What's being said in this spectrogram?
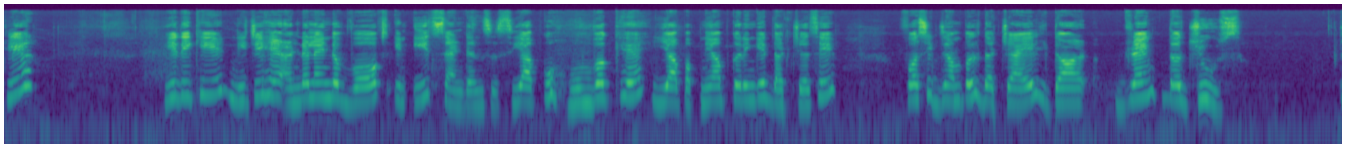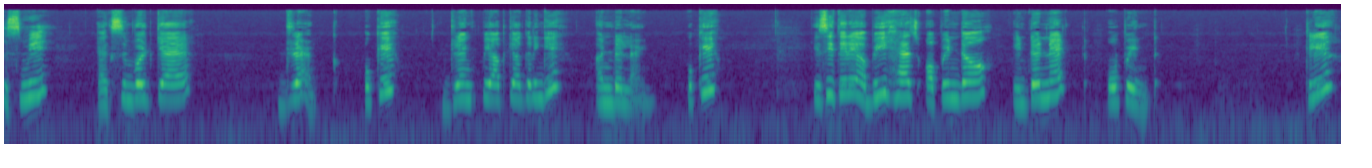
clear ये देखिए, नीचे है underline the verbs in each sentences ये आपको होमवर्क है, ये आप अपने आप करेंगे द जैसे। First example the child drank the juice इसमें एक्शन वर्ड क्या है? ड्रैंक ओके ड्रैंक पे आप क्या करेंगे? अंडरलाइन ओके इसी तरह अभी has open the internet opened clear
